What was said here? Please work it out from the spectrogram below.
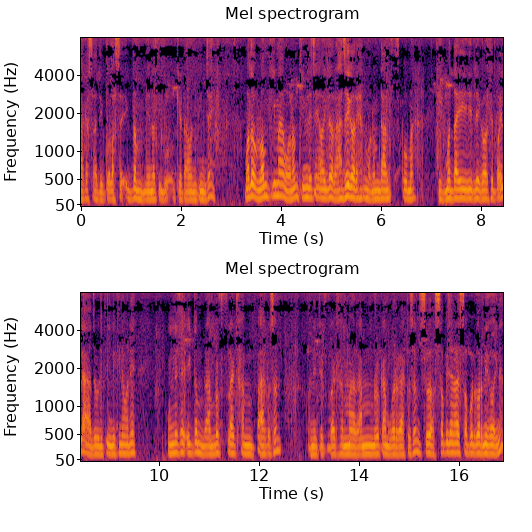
आकाश साथीको क्लास चाहिँ एकदम मेहनती केटा हुन् तिमी चाहिँ। मतलब लम्कीमा भनौँ तिमीले चाहिँ अहिले राजै गरे भनौँ डान्सकोमा। हिक्मत दाईले गर्थे पहिला आजभोलि तिमीले किनभने उनले चाहिँ एकदम राम्रो प्लेटफर्म पाएको छन्। अनि त्यो प्लेटफर्ममा राम्रो काम गरिरहेको छन्। सो सबैजनालाई सपोर्ट गर्ने हो होइन?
